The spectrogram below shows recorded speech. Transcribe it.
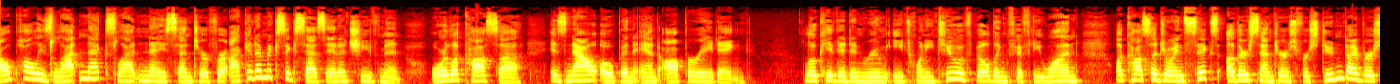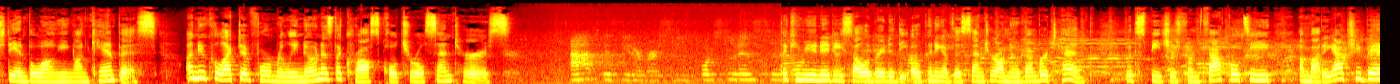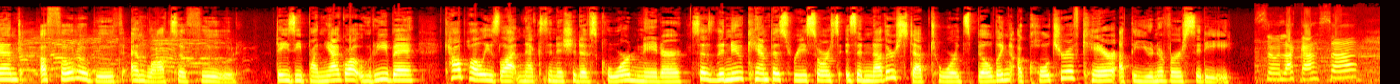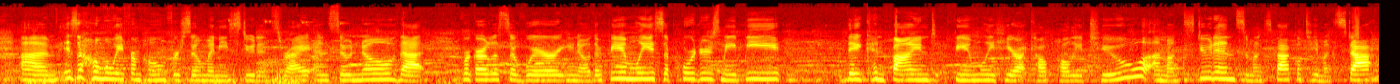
Cal Poly's Latinx Latine Center for Academic Success and Achievement, or La Casa, is now open and operating. Located in room E22 of Building 51, La Casa joins six other centers for student diversity and belonging on campus, a new collective formerly known as the Cross Cultural Centers. At this university, for students The community celebrated the opening of the center on November 10th with speeches from faculty, a mariachi band, a photo booth, and lots of food. Daisy Paniagua Uribe, Cal Poly's Latinx Initiatives coordinator, says the new campus resource is another step towards building a culture of care at the university. So La Casa um, is a home away from home for so many students, right? And so know that regardless of where you know their family supporters may be, they can find family here at Cal Poly too, amongst students, amongst faculty, amongst staff.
